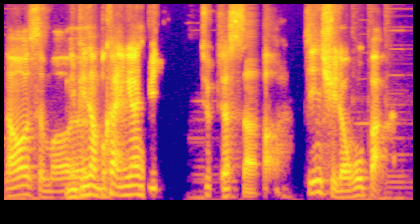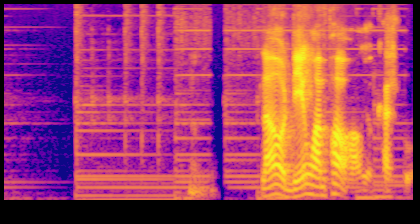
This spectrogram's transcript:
然后什么？你平常不看，应该比就比较少啊。金曲龙虎榜，嗯，然后连环炮好像有看过，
